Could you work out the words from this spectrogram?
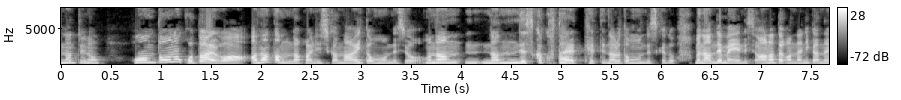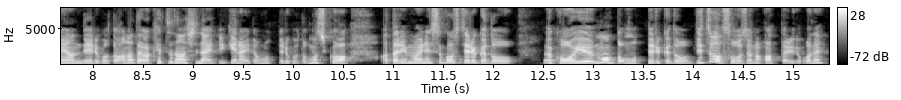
なんていうの？本当の答えはあなたの中にしかないと思うんですよ。もうなん、なんですか答えってってなると思うんですけど。まあ何でもええんですよ。あなたが何か悩んでいること、あなたが決断しないといけないと思ってること、もしくは当たり前に過ごしてるけど、こういうもんと思ってるけど、実はそうじゃなかったりとかね。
